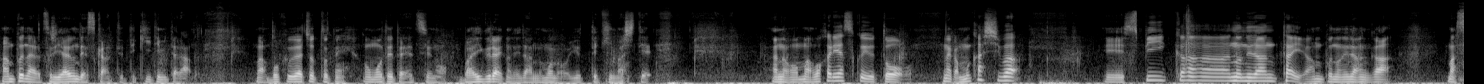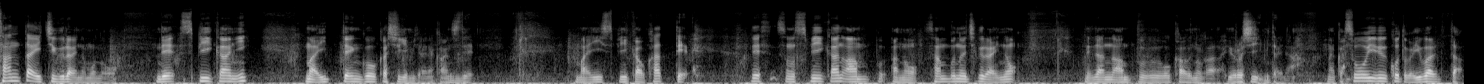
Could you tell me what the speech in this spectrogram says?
アンプなら釣り合うんですかって言って聞いてみたらまあ、僕がちょっとね、思ってたやつの倍ぐらいの値段のものを言ってきまして、あの、まあ、分かりやすく言うと、なんか昔は、えー、スピーカーの値段対アンプの値段が、まあ、3対1ぐらいのもので、スピーカーに、まあ、1.5化主義みたいな感じで、まあ、いいスピーカーを買って、で、そのスピーカーのアンプ、あの、3分の1ぐらいの値段のアンプを買うのがよろしいみたいな、なんかそういうことが言われてた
